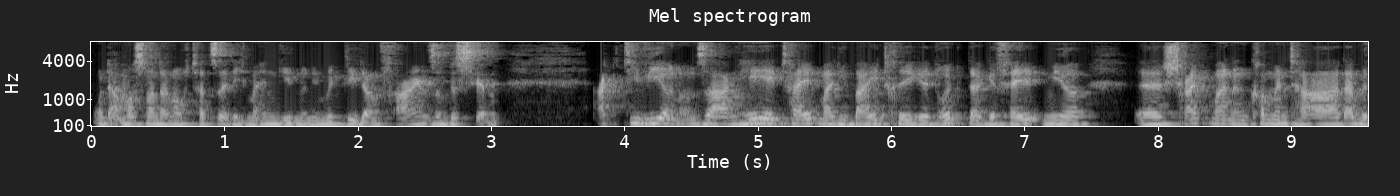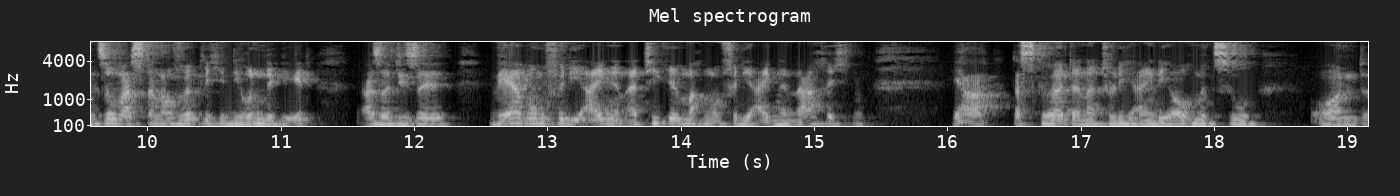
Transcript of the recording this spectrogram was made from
Und da muss man dann auch tatsächlich mal hingehen und die Mitglieder im Verein so ein bisschen aktivieren und sagen, hey, teilt mal die Beiträge, drückt da gefällt mir, äh, schreibt mal einen Kommentar, damit sowas dann auch wirklich in die Runde geht. Also diese Werbung für die eigenen Artikel machen und für die eigenen Nachrichten. Ja, das gehört dann natürlich eigentlich auch mit zu. Und äh,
